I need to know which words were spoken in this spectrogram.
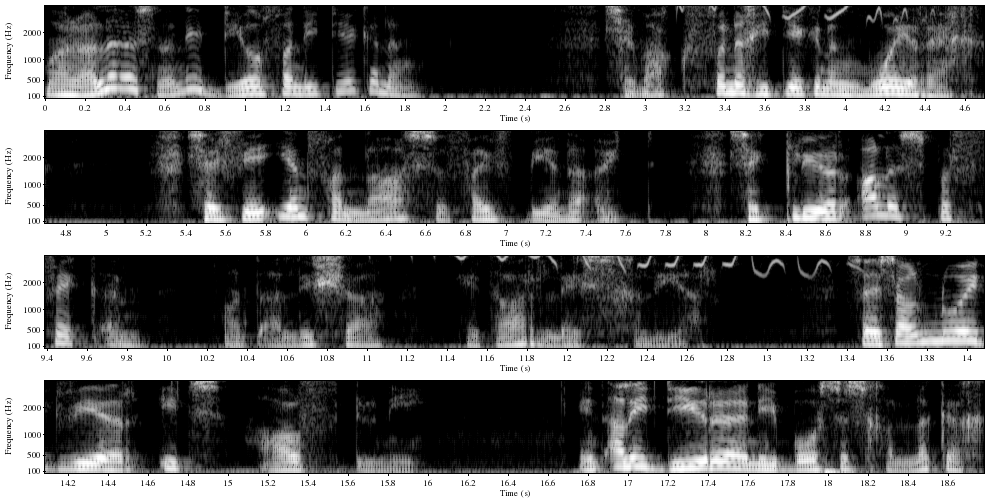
maar hulle is nou net deel van die tekening. Sy maak vinnig die tekening mooi reg. Sy vee een van Naas se vyf bene uit. Sy kleur alles perfek in, want Alicia het haar les geleer. Sy sal nooit weer iets half doen nie. En al die diere in die bos is gelukkig,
